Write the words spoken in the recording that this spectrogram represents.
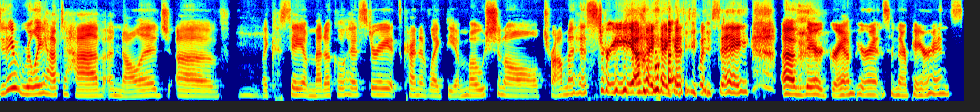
do they really have to have a knowledge of mm. like say a medical history it's kind of like the emotional trauma history i, right. I guess would say of their grandparents and their parents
